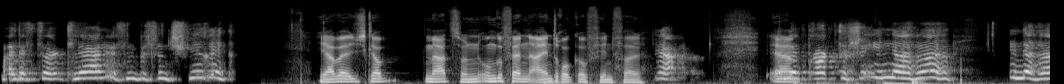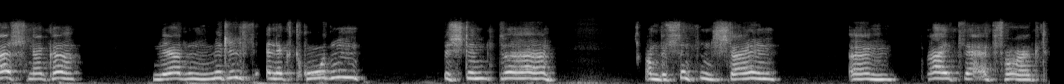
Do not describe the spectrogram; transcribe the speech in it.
weil das zu erklären ist ein bisschen schwierig. Ja, aber ich glaube, man hat so einen ungefähren Eindruck auf jeden Fall. Ja. Ähm, praktisch in der, Hör, in der Hörschnecke werden mittels Elektroden bestimmte, an bestimmten Stellen ähm, Reize erzeugt.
